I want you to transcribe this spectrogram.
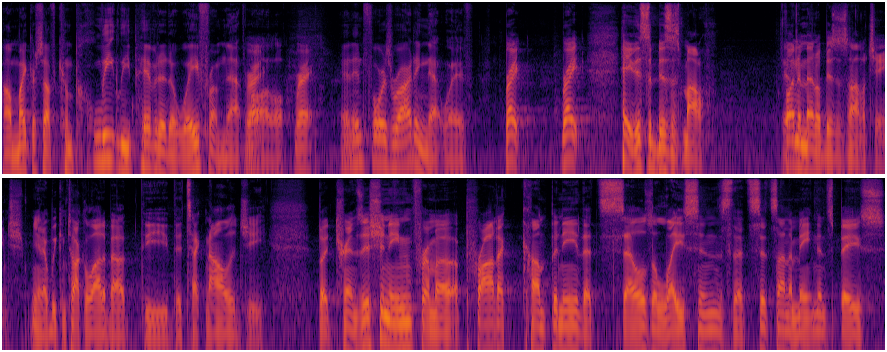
how Microsoft completely pivoted away from that Right, model. right. And Infor is riding that wave. Right, right. Hey, this is a business model. Yeah. Fundamental business model change. You know, we can talk a lot about the, the technology, but transitioning from a, a product company that sells a license that sits on a maintenance base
